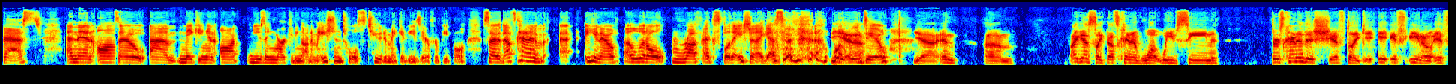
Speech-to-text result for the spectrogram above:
best. And then also um, making an using marketing automation tools too to make it easier for people. So that's kind of uh, you know a little rough explanation i guess of what yeah. we do. Yeah and um, i guess like that's kind of what we've seen. There's kind of this shift like if you know if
